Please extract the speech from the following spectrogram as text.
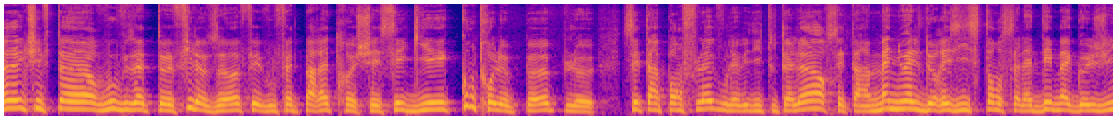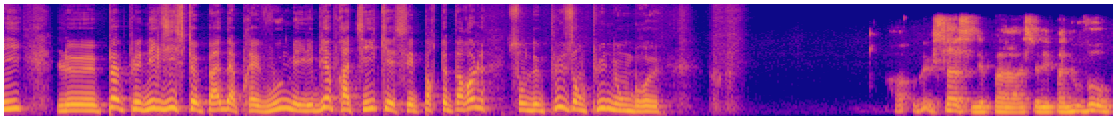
Frédéric Schifter, vous, vous êtes philosophe et vous faites paraître chez Séguier Contre le peuple. C'est un pamphlet, vous l'avez dit tout à l'heure, c'est un manuel de résistance à la démagogie. Le peuple n'existe pas, d'après vous, mais il est bien pratique et ses porte-paroles sont de plus en plus nombreux. Oh, ça, ce n'est pas, ce n'est pas nouveau.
